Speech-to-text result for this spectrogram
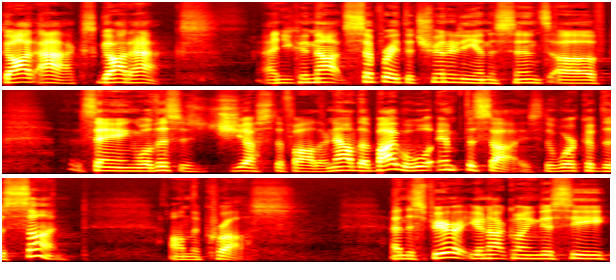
God acts, God acts. And you cannot separate the Trinity in the sense of saying, well, this is just the Father. Now, the Bible will emphasize the work of the Son on the cross. And the Spirit, you're not going to see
